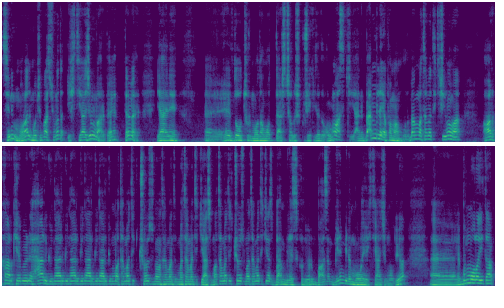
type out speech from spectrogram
senin moral motivasyona da ihtiyacın var be değil mi? Yani e, evde otur moda mod ders çalış bu şekilde de olmaz ki. Yani ben bile yapamam bunu. Ben matematikçiyim ama arka arkaya böyle her gün her gün her gün her gün her gün matematik çöz matematik, matematik yaz. Matematik çöz matematik yaz ben bile sıkılıyorum. Bazen benim bile molaya ihtiyacım oluyor. E, bu molayı da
